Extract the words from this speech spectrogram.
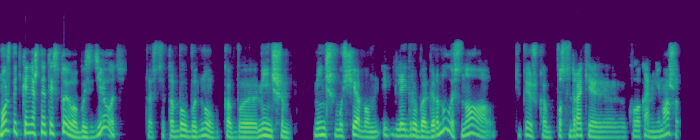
Может быть, конечно, это и стоило бы сделать, то есть это был бы, ну, как бы меньшим, меньшим ущербом для игры бы обернулось, но теперь уж как бы после драки кулаками не машут.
